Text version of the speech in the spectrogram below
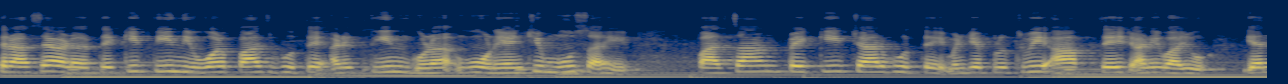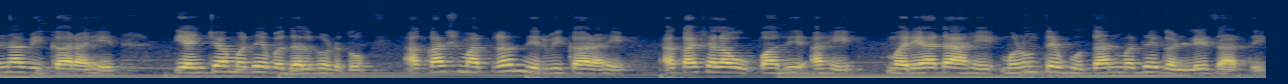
तर असे आढळते की ती निव्वळ पाच भूते आणि तीन गुणा गुण यांची मूस आहे. पाचांपैकी चार भूते म्हणजे पृथ्वी आप तेज आणि वायू यांना विकार आहेत. यांच्यामध्ये बदल घडतो. आकाश मात्र निर्विकार आहे. आकाशाला उपाधी आहे मर्यादा आहे म्हणून ते भूतांमध्ये गणले जाते.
